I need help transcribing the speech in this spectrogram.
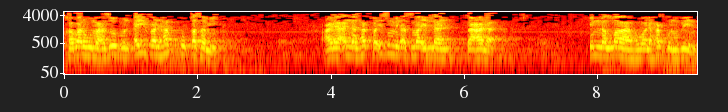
خبره محذوف. أي فالحق قسمي؟ على أن الحق اسم من أسماء الله تعالى. إن الله هو الحق المبين.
